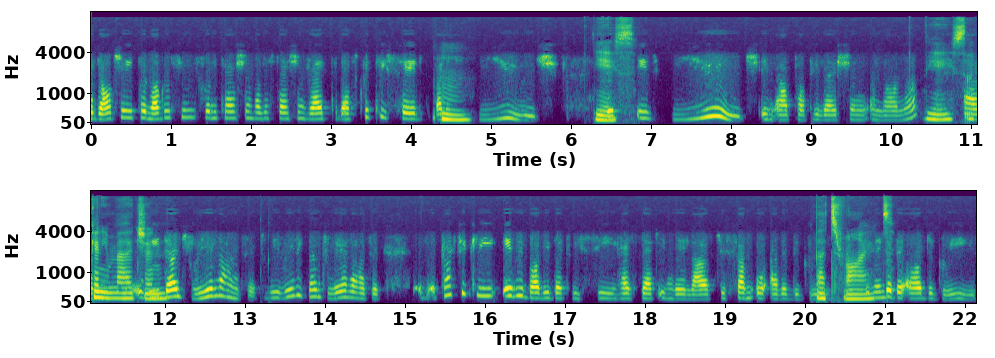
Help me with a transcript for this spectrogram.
adultery, pornography, fornication, molestation, rape, that's quickly said, but Mm. it's huge. Yes. This is huge in our population, Alana. Yes. I can Um, We imagine. don't realize it. We really don't realize it. Practically everybody that we see has that in their lives to some or other degree. That's right. Remember, there are degrees.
